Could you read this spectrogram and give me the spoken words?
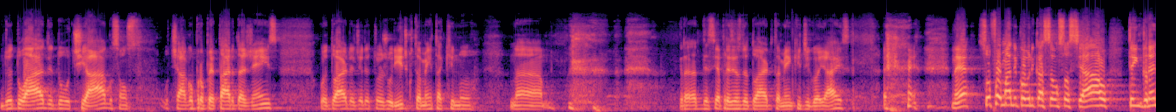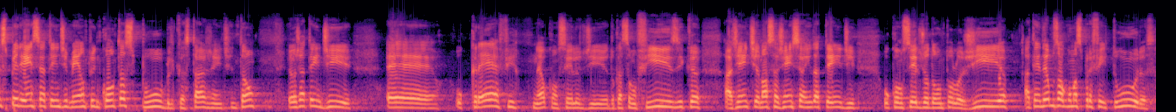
do Eduardo e do Tiago, são os, o Tiago é o proprietário da agência, o Eduardo é diretor jurídico, também está aqui no, na... agradecer a presença do Eduardo também aqui de Goiás. né? Sou formado em comunicação social, tenho grande experiência em atendimento em contas públicas, tá, gente? Então, eu já atendi é, o CREF, né, o Conselho de Educação Física, a gente, a nossa agência ainda atende o Conselho de Odontologia, atendemos algumas prefeituras,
